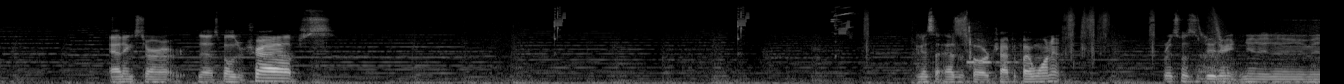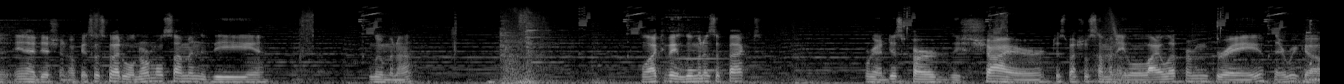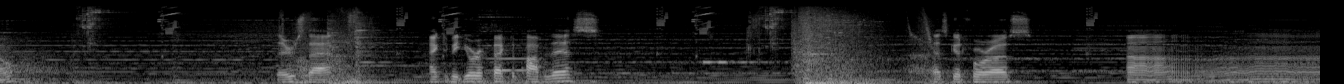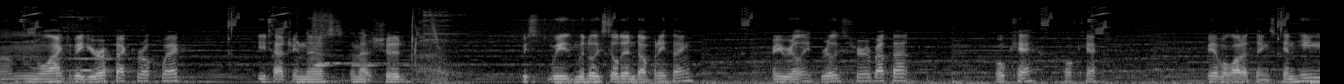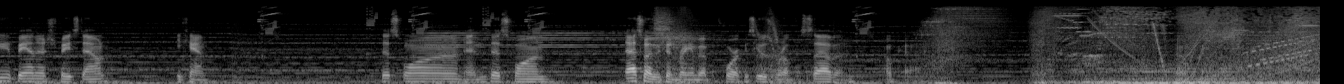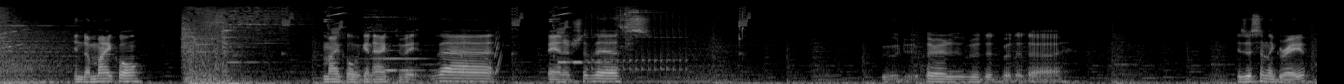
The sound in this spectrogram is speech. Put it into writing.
Adding star the spells or traps. I guess that adds a spell or trap if I want it. Is supposed to do in addition? Okay, so let's go ahead. We'll normal summon the Lumina. We'll activate Lumina's effect. We're going to discard the Shire to special summon a Lyla from Grave. There we go. There's that. Activate your effect to pop this. That's good for us. Uh, Um, we'll activate your effect real quick. Detaching this, and that should... We, we literally still didn't dump anything? Are you really, really sure about that? Okay, okay. We have a lot of things. Can he banish face down? He can. This one and this one. That's why we couldn't bring him back before, because he was level 7. Okay. okay. Into Michael. Michael, we can activate that. Banish to this. Is this in the grave?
